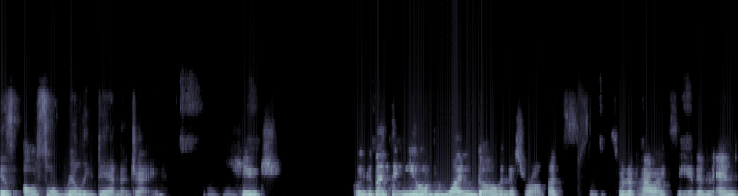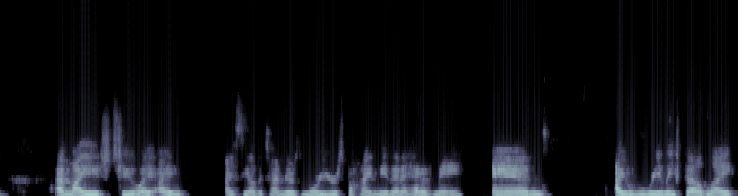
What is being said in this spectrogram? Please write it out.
is also really damaging. Mm-hmm. Huge. Because I think you have one go in this world. That's sort of how I see it. And and at my age too, I I, I see all the time there's more years behind me than ahead of me. And I really felt like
